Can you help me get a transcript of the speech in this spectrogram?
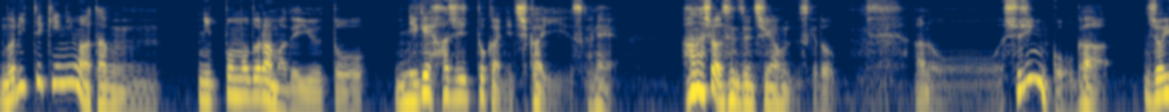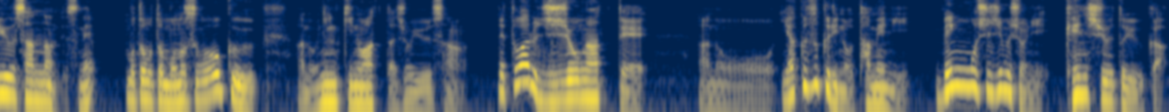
ノリ的には多分、日本のドラマで言うと、逃げ恥とかに近いですかね。話は全然違うんですけど、あの、主人公が女優さんなんですね。もともとものすごくあの人気のあった女優さん。で、とある事情があって、あの、役作りのために弁護士事務所に研修というか、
